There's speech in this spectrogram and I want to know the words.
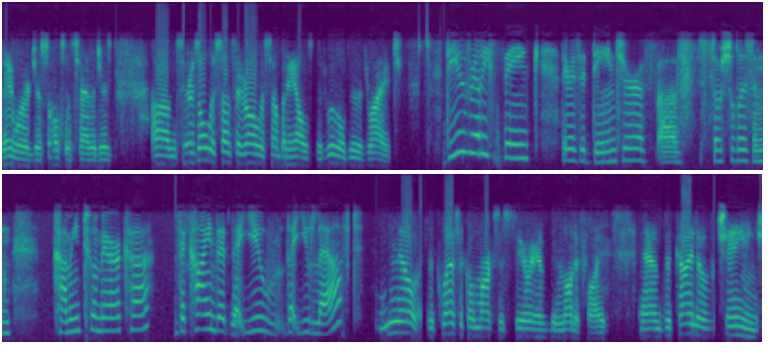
they were just also savages. Um, so there's always something wrong with somebody else, but we will do it right. Do you really think there is a danger of, of socialism coming to America? The kind that, that you that you left? No, the classical Marxist theory has been modified, and the kind of change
